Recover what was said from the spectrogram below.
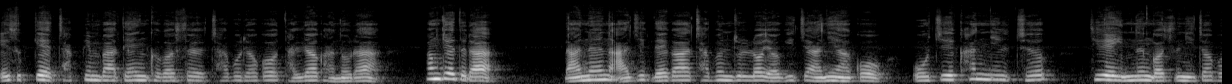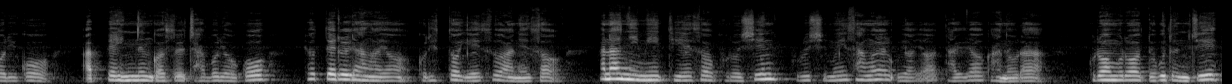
예수께 잡힌 바 된 그것을 잡으려고 달려가노라 형제들아 나는 아직 내가 잡은 줄로 여기지 아니하고 오직 한 일 즉 뒤에 있는 것은 잊어버리고 앞에 있는 것을 잡으려고 표대를 향하여 그리스도 예수 안에서 하나님이 뒤에서 부르신 부르심의 상을 위하여 달려가노라. 그러므로 누구든지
